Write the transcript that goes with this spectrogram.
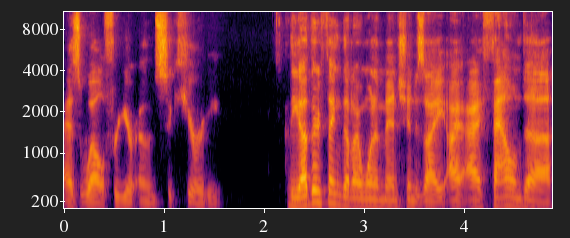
as well for your own security. The other thing that I want to mention is I, I, I found uh,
